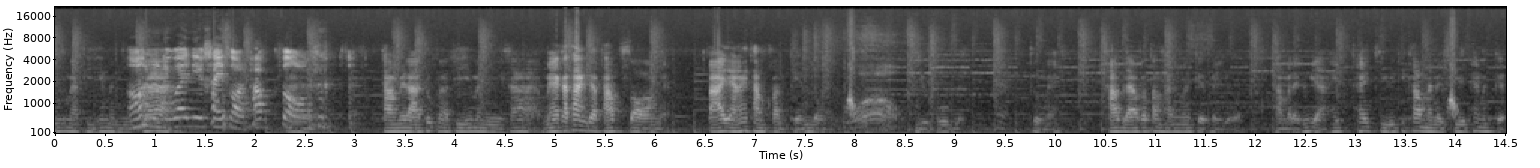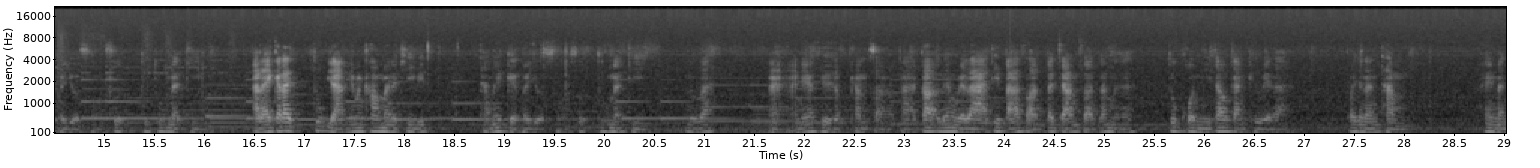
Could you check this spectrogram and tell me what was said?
ทุกๆ นาทีให้มันมีอ๋อหนูค่านึกว่านี่ใครสอนพับสองเออทำเวลาทุกนาทีให้มันมีค่า แม้กระทั่งจะพับซองเนี่ยป้ายังให้ทำคอนเทนต์ลง YouTube เลยถูกไหมพับแล้วก็ต้องทำให้มันเกิดประโยชน์ทำอะไรทุกอย่างให้ให้ชีวิตที่เข้ามาในชีวิตให้มันเกิดประโยชน์สูงสุดทุกๆ นาที อะไรก็ได้ทุกอย่างที่มันเข้ามาในชีวิต ทำให้เกิดประโยชน์สูงสุดทุกนาทีรู้ปะอะอันนี้ก็คือคำสอนของป้าก็เรื่องเวลาที่ป้าสอนประจำสอนเสมอทุกคนมีเท่ากันคือเวลา เพราะฉะนั้นทำให้มัน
